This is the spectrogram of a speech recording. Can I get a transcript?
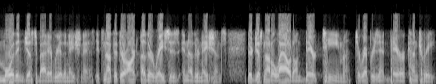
more than just about every other nation is. It's not that there aren't other races in other nations. They're just not allowed on their team to represent their country.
